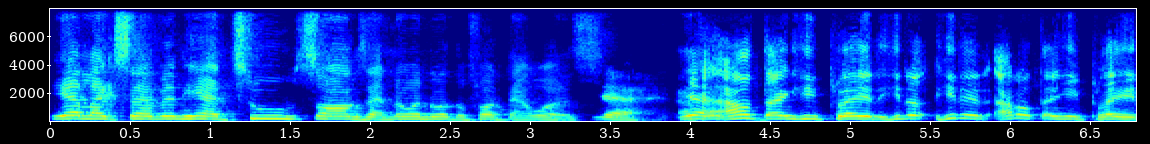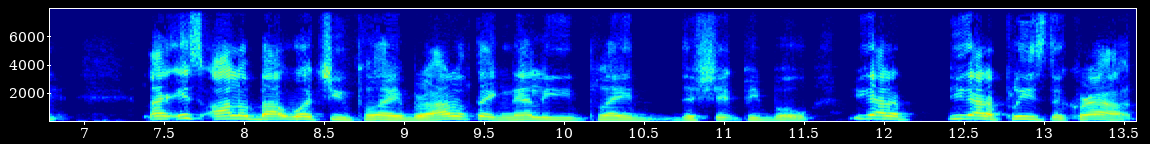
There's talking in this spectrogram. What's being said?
He had like seven. He had two songs that no one knew what the fuck that was. Yeah. Yeah, I don't think he played. He don't. He didn't. I don't think he played. Like it's all about what you play, bro. I don't think Nelly played the shit people. You gotta. You gotta please the crowd.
